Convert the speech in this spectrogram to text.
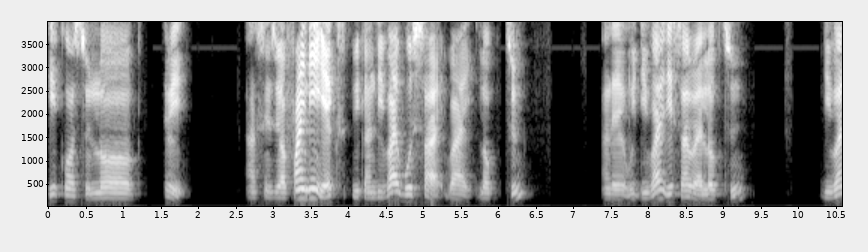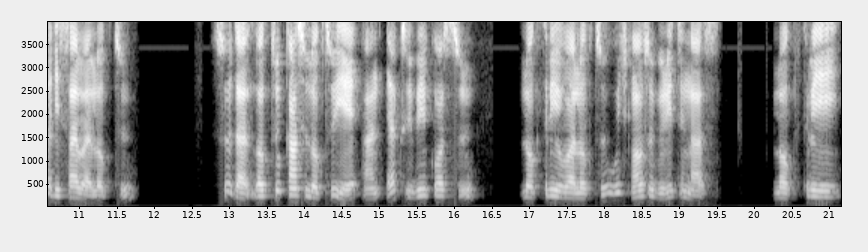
equals to log 3. And since we are finding x, we can divide both sides by log 2. And then we divide this side by log 2. Divide this side by log 2. So that log 2 cancel log 2 here and x will be equals to log 3 over log 2 which can also be written as log 3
